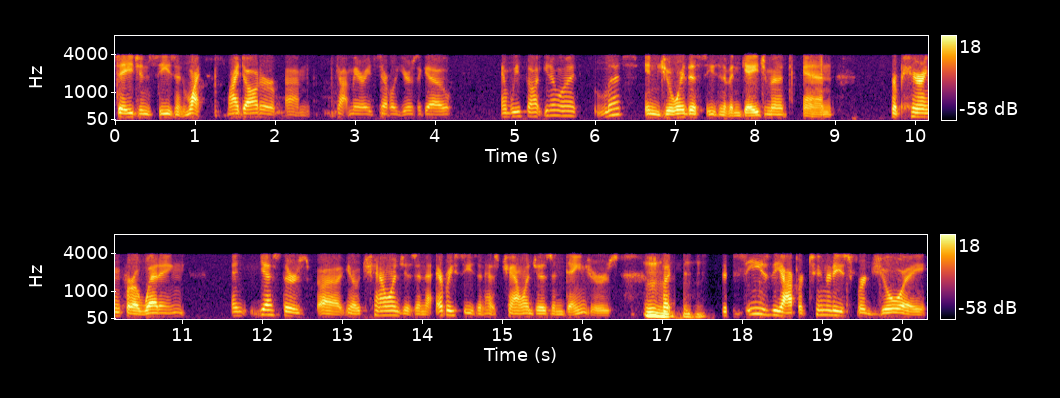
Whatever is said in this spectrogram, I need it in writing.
stage and season. My, my daughter um, got married several years ago, and we thought, you know what, let's enjoy this season of engagement and preparing for a wedding and yes, there's uh, you know challenges, and every season has challenges and dangers. Mhm, But mhm. to seize the opportunities for joy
